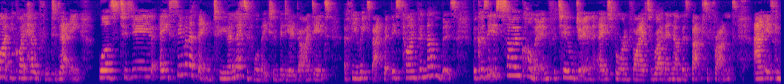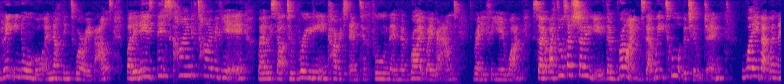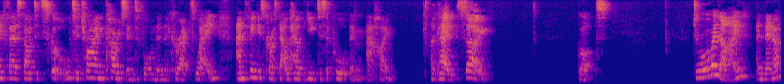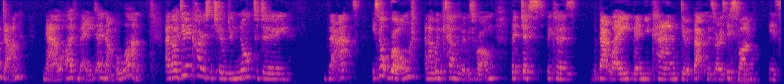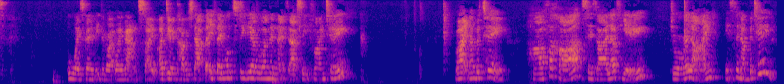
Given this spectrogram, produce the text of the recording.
might be quite helpful today was to do a similar thing to the letter formation video that I did a few weeks back, but this time for numbers, because it is so common for children aged four and five to write their numbers back to front, and it's completely normal and nothing to worry about. But it is this kind of time of year where we start to really encourage them to form them the right way round ready for year one. So I thought I'd show you the rhymes that we taught the children way back when they first started school to try and encourage them to form them the correct way and fingers crossed that will help you to support them at home. Okay, so got draw a line and then I'm done. Now I've made a number one. And I do encourage the children not to do that. It's not wrong, and I wouldn't tell them it was wrong, but just because that way then you can do it backwards, whereas this one is always going to be the right way round. So I do encourage that, but if they want to do the other one, then that's absolutely fine too. Right, number two, half a heart says I love you, draw a line, it's the number two.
